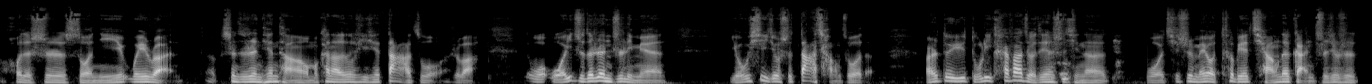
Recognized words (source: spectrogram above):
或者是索尼、微软，甚至任天堂，我们看到的都是一些大作，是吧？我我一直的认知里面，游戏就是大厂做的，而对于独立开发者这件事情呢？我其实没有特别强的感知，就是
